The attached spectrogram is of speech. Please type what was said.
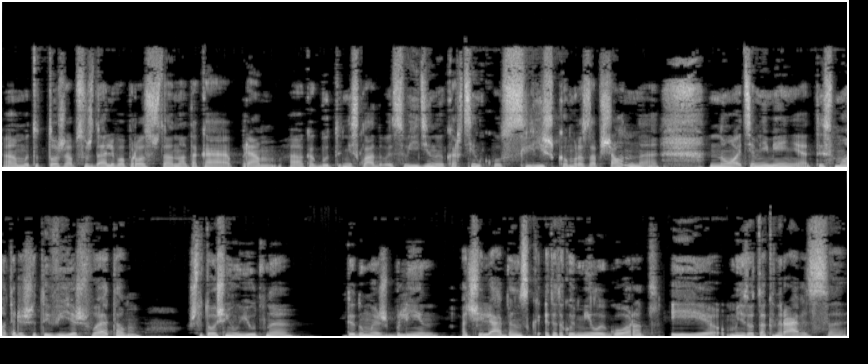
мы тут тоже обсуждали вопрос, что она такая прям а, как будто не складывается в единую картинку, слишком разобщенная, но тем не менее ты смотришь и ты видишь в этом что-то очень уютное. Ты думаешь, блин, а Челябинск — это такой милый город, и мне тут так нравится.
